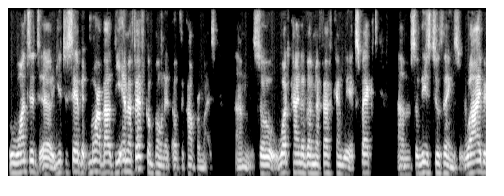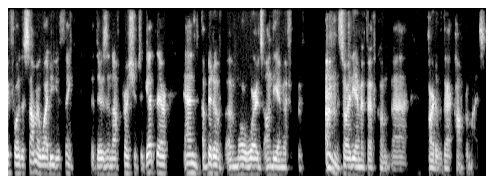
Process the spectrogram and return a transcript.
who wanted uh, you to say a bit more about the MFF component of the compromise. Um, so what kind of MFF can we expect? Um, so these two things, why before the summer, why do you think that there's enough pressure to get there? And a bit of uh, more words on the MFF, sorry, the MFF uh, part of that compromise.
